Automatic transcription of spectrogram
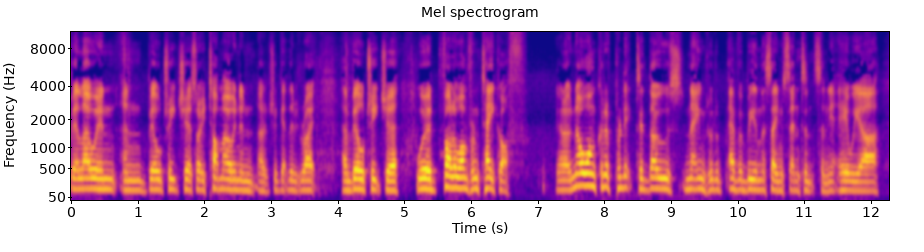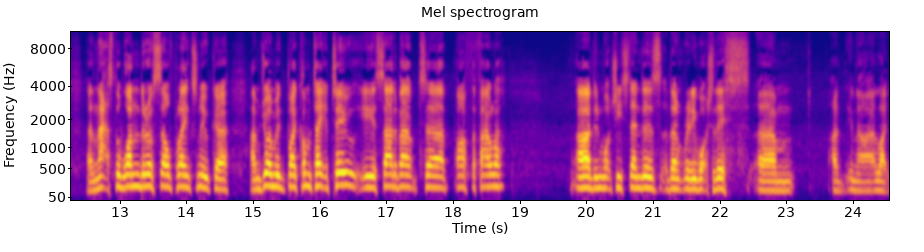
Bill Owen and Bill Treacher, sorry, Tom Owen and I should get them right, and Bill Treacher would follow on from Takeoff you know, no one could have predicted those names would ever be in the same sentence, and yet here we are. And that's the wonder of self-playing snooker. I'm joined by commentator two. He is sad about uh, Arthur Fowler. I didn't watch EastEnders. I don't really watch this. Um, I, you know, I like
